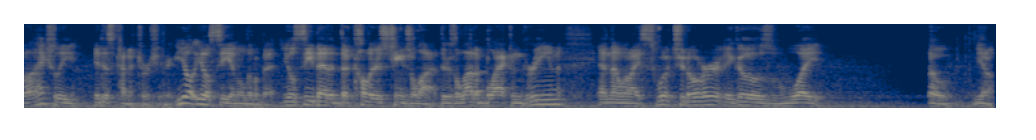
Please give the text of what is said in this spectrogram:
well, actually, it is kind of tertiary. You'll, you'll see in a little bit. You'll see that the colors change a lot. There's a lot of black and green, and then when I switch it over, it goes white. So, you know.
